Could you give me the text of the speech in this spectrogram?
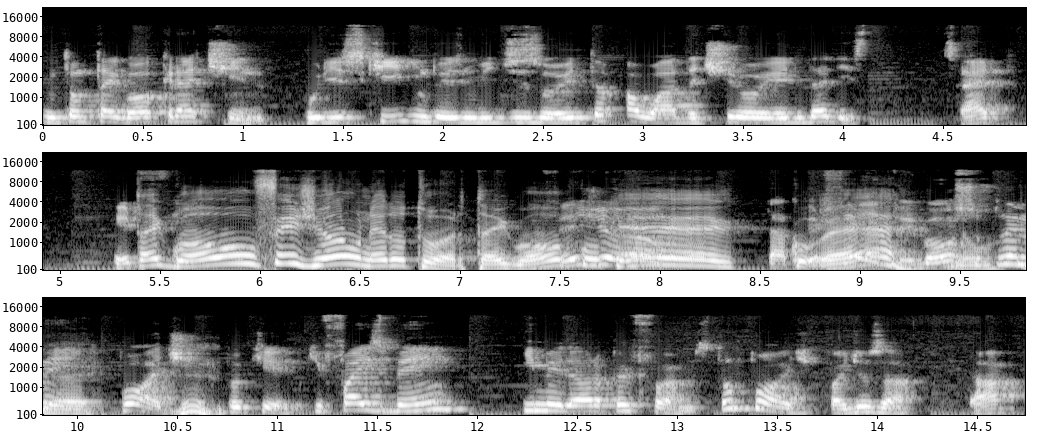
Então tá igual a creatina. Por isso que em 2018 a WADA tirou ele da lista, certo? Tá igual o feijão, né, doutor? Tá igual Feijão. qualquer. Tá perfeito, é, igual não- suplemento. é. Pode. Por quê? Porque faz bem e melhora a performance. Então pode, pode usar, tá?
